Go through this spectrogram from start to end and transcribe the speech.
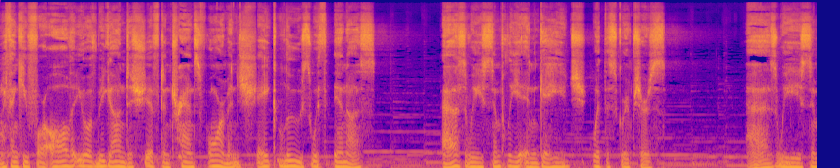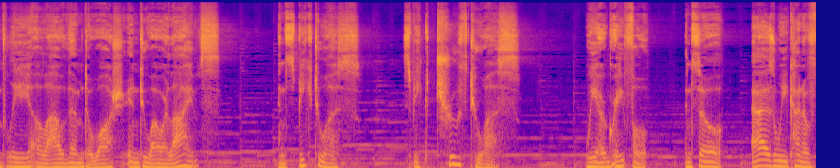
We thank you for all that you have begun to shift and transform and shake loose within us as we simply engage with the scriptures as we simply allow them to wash into our lives and speak to us, speak truth to us. We are grateful. And so, as we kind of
